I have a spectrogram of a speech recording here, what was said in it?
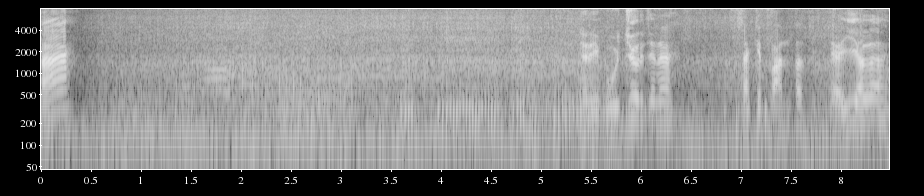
Hah? Nyari bujur cina Sakit pantat Ya iyalah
